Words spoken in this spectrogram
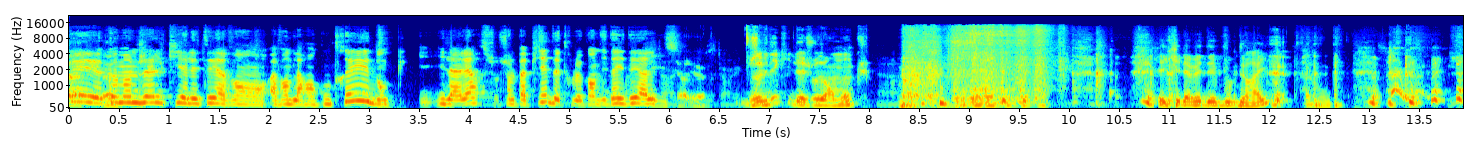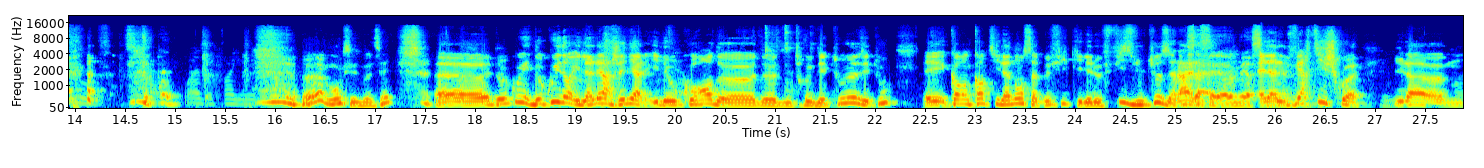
savait, ouais. comme Angel, qui elle était avant, avant de la rencontrer, donc il a l'air sur, sur le papier d'être le candidat idéal. Il est sérieux. Vous avez dit qu'il est joué en Monk? Et qu'il avait des boucles d'oreilles. Ouais, bon, c'est une bonne série. Euh, donc oui, donc oui, non, il a l'air génial. Il est au courant de, de- du truc des tueuses et tout. Et quand, quand il annonce à Buffy qu'il est le fils d'une tueuse, là, elle, ça, a, c'est la meilleure elle a le vertige, quoi. Il a. euh, Non,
